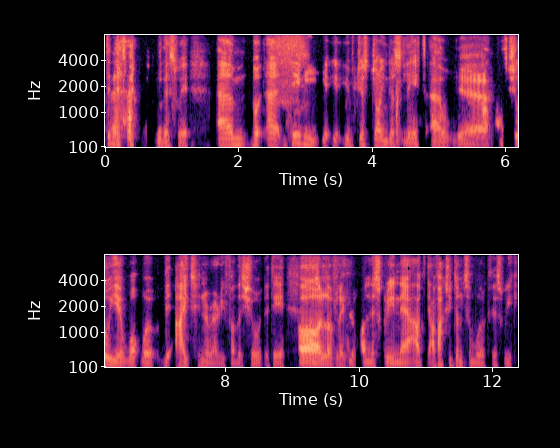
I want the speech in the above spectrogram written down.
didn't expect it to go this way. Um, but uh, Davey, you, have just joined us late. Uh, yeah, I'll show you what were the itinerary for the show today. Oh, lovely on the screen there. I've, I've, actually done some work this week.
